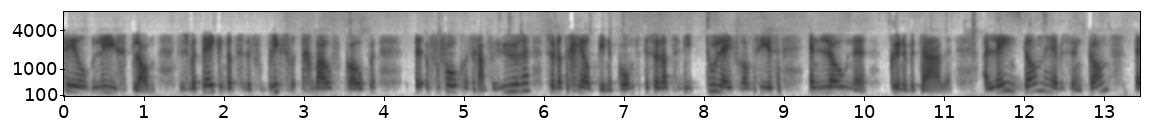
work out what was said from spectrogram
sale-lease-plan. Dus betekent dat ze de fabrieksgebouwen verkopen... Uh, vervolgens gaan verhuren, zodat er geld binnenkomt... en zodat ze die toeleveranciers en lonen kunnen betalen. Alleen dan hebben ze een kans. Uh,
